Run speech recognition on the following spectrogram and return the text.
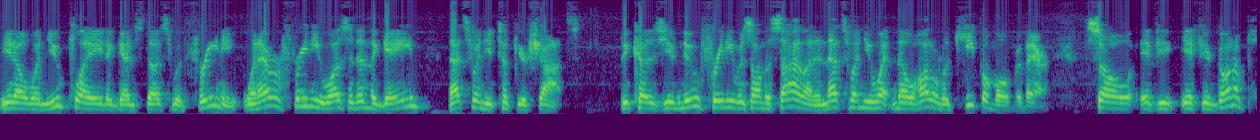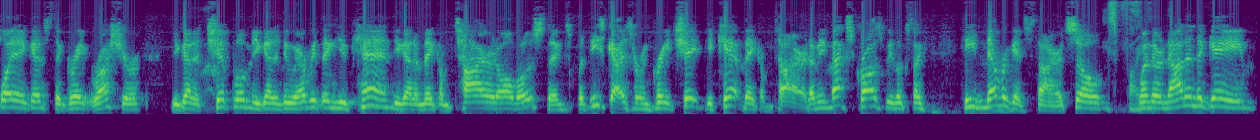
You know, when you played against us with Freeney, whenever Freeney wasn't in the game, that's when you took your shots because you knew Freeney was on the sideline, and that's when you went no huddle to keep him over there. So if you if you're going to play against a great rusher, you got to chip them. You got to do everything you can. You got to make them tired. All those things. But these guys are in great shape. You can't make them tired. I mean, Maxx Crosby looks like he never gets tired. So when they're not in the game,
